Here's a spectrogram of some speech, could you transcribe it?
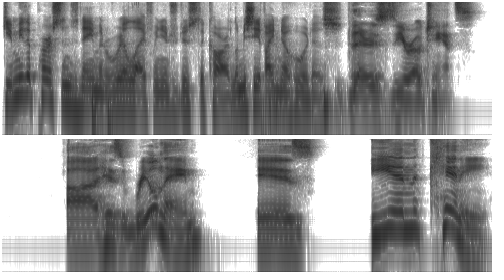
give me the person's name in real life when you introduce the card. Let me see if I know who it is. there's zero chance. Uh, his real name is Ian Kenny.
